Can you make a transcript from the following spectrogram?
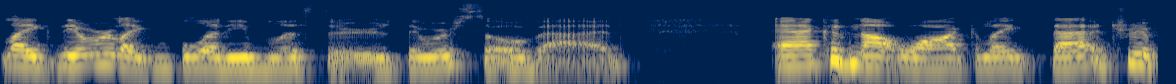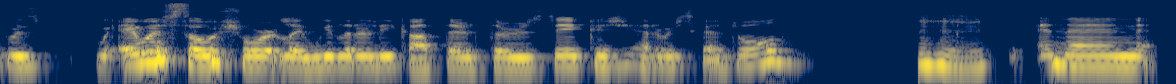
like they were like bloody blisters. They were so bad. And I could not walk. Like that trip was it was so short. Like we literally got there Thursday because she had rescheduled. hmm And then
